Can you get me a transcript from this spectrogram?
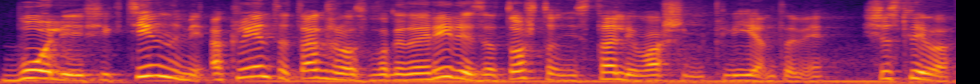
более эффективными, а клиенты также вас благодарили за то, что они стали вашими клиентами. Счастливо!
